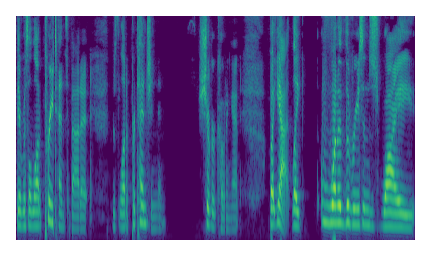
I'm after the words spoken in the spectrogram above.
there was a lot of pretense about it. There was a lot of pretension and sugarcoating it. But yeah, like one of the reasons why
